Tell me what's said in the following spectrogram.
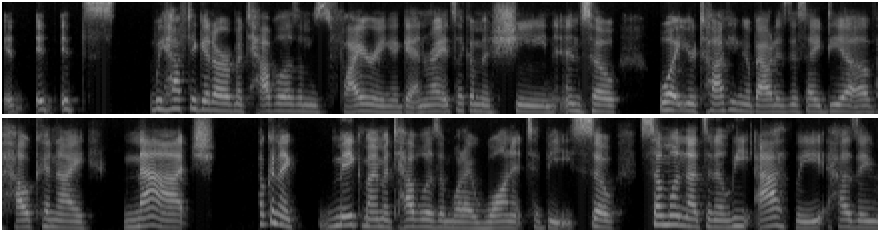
it, it it's we have to get our metabolisms firing again, right? It's like a machine. And so what you're talking about is this idea of how can I match how can I make my metabolism what I want it to be? So someone that's an elite athlete has a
